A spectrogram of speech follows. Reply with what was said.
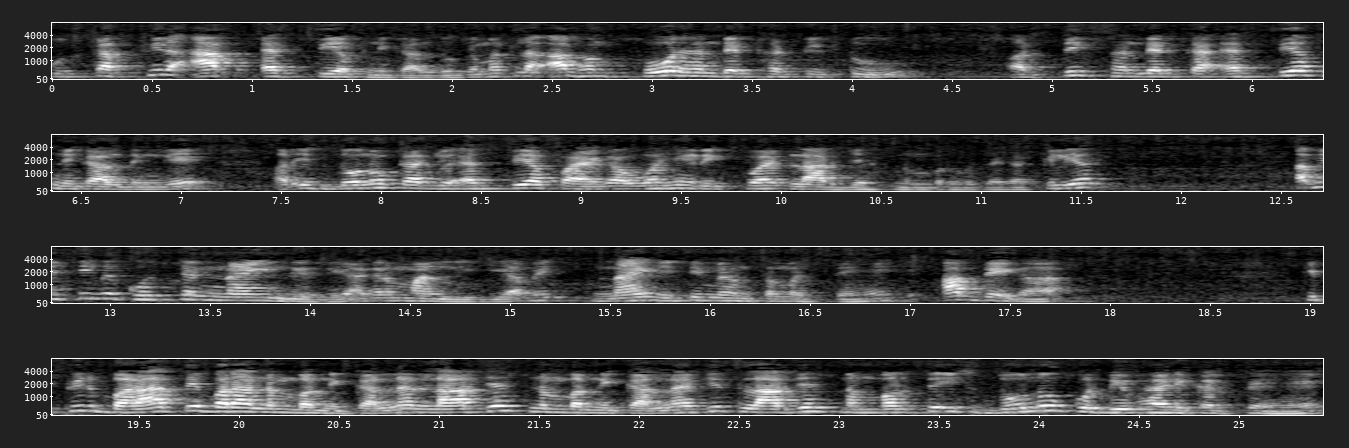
उसका फिर आप एस निकाल दोगे। मतलब अब हम 432 और 600 का एस निकाल देंगे और इस दोनों का जो एस आएगा, वही रिक्वायर्ड लार्जेस्ट नंबर हो जाएगा. क्लियर अब इसी में क्वेश्चन नाइन दे दे अगर मान लीजिए, अब नाइन इसी में हम समझते हैं कि अब देगा कि फिर बड़ा से बड़ा नंबर निकालना लार्जेस्ट नंबर निकालना है। जिस लार्जेस्ट नंबर से इस दोनों को डिवाइड करते हैं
